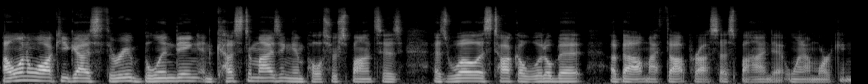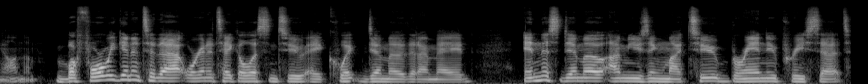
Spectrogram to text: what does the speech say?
I want to walk you guys through blending and customizing impulse responses, as well as talk a little bit about my thought process behind it when I'm working on them. Before we get into that, we're going to take a listen to a quick demo that I made. In this demo, I'm using my two brand new presets,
